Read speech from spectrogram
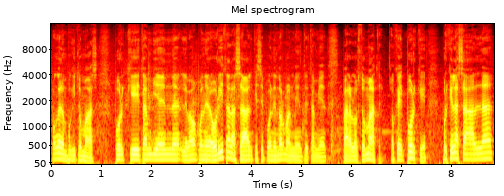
póngale un poquito más, porque también le vamos a poner ahorita la sal que se pone normalmente también para los tomates. ¿Ok? ¿Por qué? Porque la sal...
